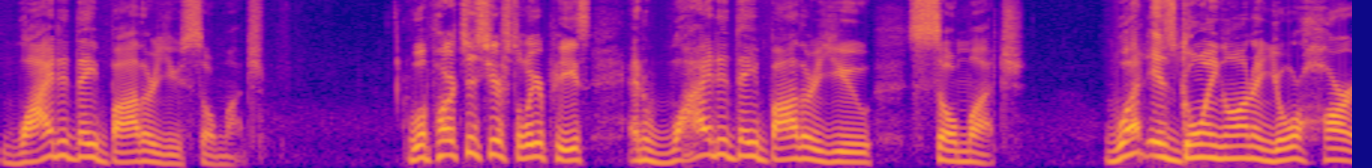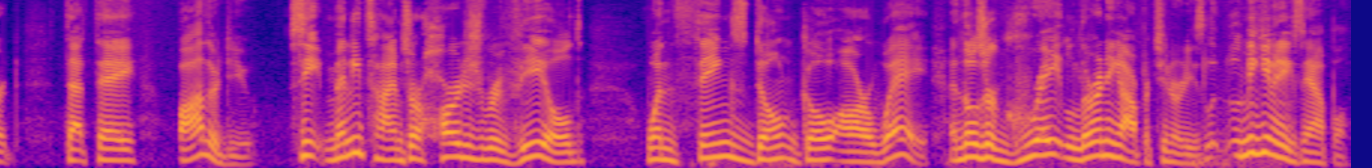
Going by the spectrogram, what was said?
Why did they bother you so much? What parts this year stole your peace, and why did they bother you so much? What is going on in your heart that they bothered you? See, many times our heart is revealed when things don't go our way. And those are great learning opportunities. Let me give you an example.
